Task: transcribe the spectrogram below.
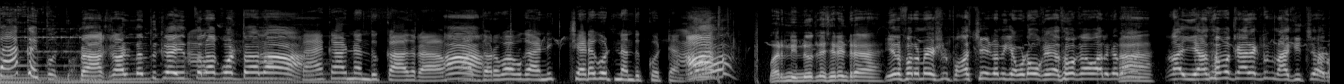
ప్యాక్ అయిపోద్ది. ప్యాకాడినందుక ఇంతలా కొట్టాలా? ప్యాక్ ఆడినందుకు కాదురా. ఆ. దొరబాబు గారిని చెడగొట్టినందుకు కొట్టాను. మరి నిన్ను వదిలేసారేంట్రా ఇన్ఫర్మేషన్ పాస్ చేయడానికి ఎవడో ఒక యథవ కావాలి కదా? ఆ. యథవ క్యారెక్టర్ నాకు ఇచ్చారు.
